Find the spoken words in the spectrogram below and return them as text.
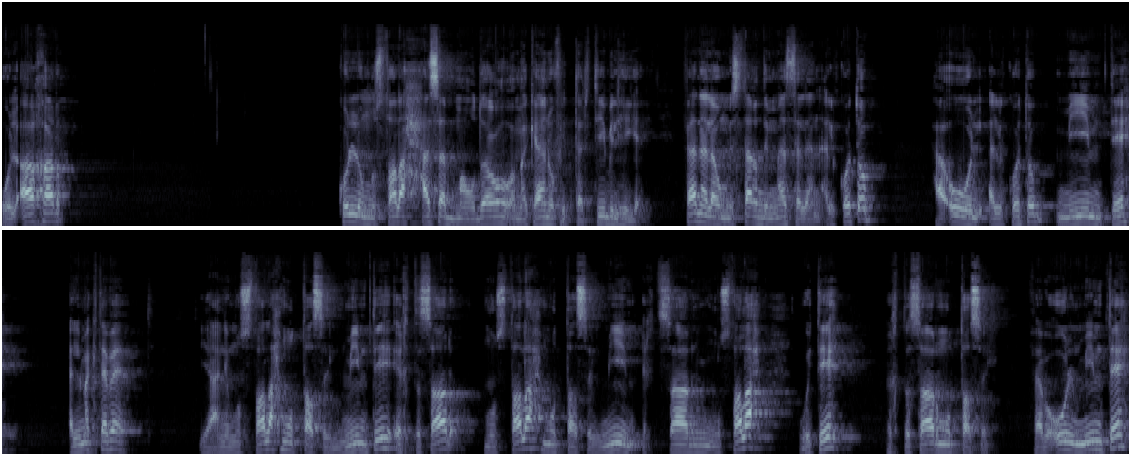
والآخر. كل مصطلح حسب موضعه ومكانه في الترتيب الهجائي. فأنا لو مستخدم مثلا الكتب هقول الكتب ميم ت المكتبات. يعني مصطلح متصل ميم ت اختصار مصطلح متصل ميم اختصار مصطلح وت اختصار متصل. فبقول ميم ت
